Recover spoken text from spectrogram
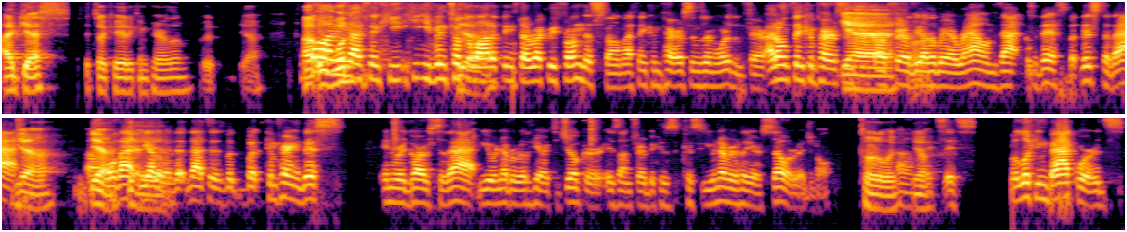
I guess it's okay to compare them. But yeah, Uh, well, I mean, what- I think he, he even took Yeah. a lot of things directly from this film. I think comparisons are more than fair. I don't think comparisons Yeah, are fair the other way around. That to this, but this to that. yeah, Uh, yeah, well, that yeah, the other way. That, that's it. But but comparing this in regards to that, you were never really here to Joker is unfair because because you were never really here so original. totally. Um, yeah, It's it's. But looking backwards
